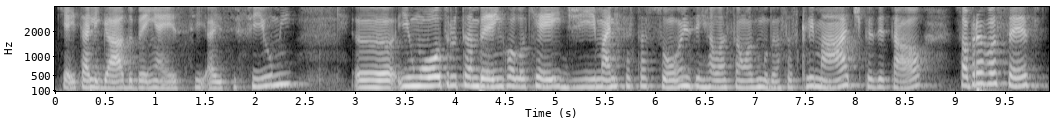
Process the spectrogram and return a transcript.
que aí está ligado bem a esse, a esse filme, uh, e um outro também coloquei de manifestações em relação às mudanças climáticas e tal, só para vocês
